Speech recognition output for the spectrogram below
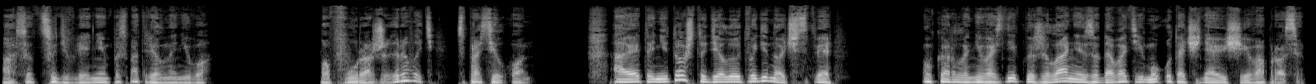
Асад с удивлением посмотрел на него. «Пофуражировать?» — спросил он. «А это не то, что делают в одиночестве, у Карла не возникло желания задавать ему уточняющие вопросы.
